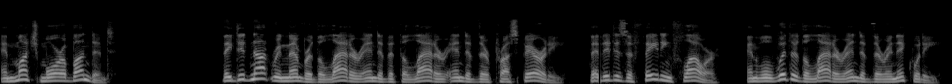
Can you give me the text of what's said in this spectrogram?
and much more abundant. They did not remember the latter end of it, the latter end of their prosperity, that it is a fading flower, and will wither the latter end of their iniquity,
